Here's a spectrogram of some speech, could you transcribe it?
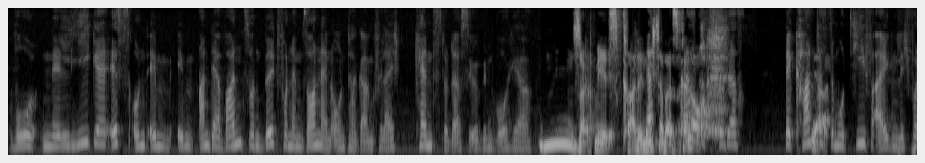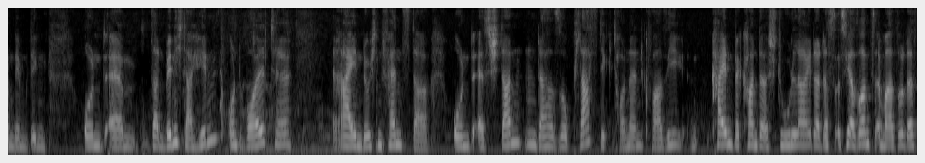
wo eine Liege ist und im, im, an der Wand so ein Bild von einem Sonnenuntergang. Vielleicht kennst du das irgendwoher. Hm, sagt mir jetzt gerade nicht, aber es kann auch. Das ist so das bekannteste ja. Motiv eigentlich von dem Ding. Und ähm, dann bin ich dahin und wollte rein durch ein Fenster und es standen da so Plastiktonnen quasi, kein bekannter Stuhl leider, das ist ja sonst immer so das,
